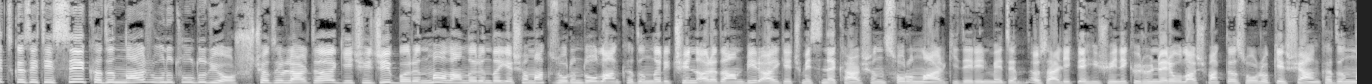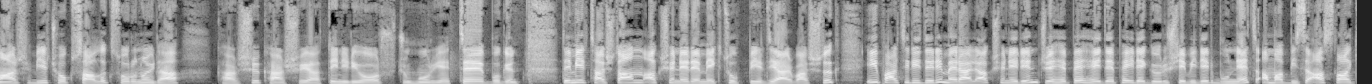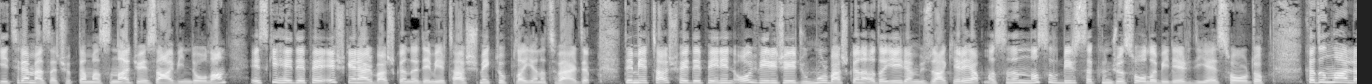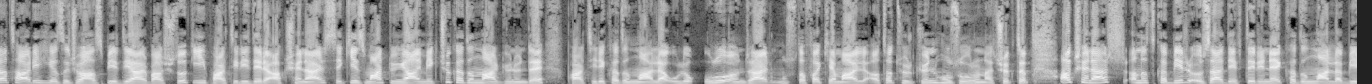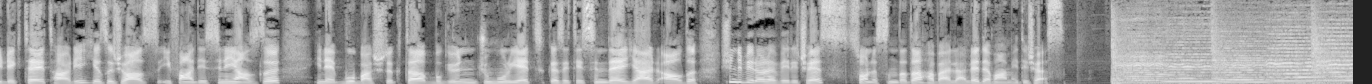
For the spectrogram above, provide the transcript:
Cumhuriyet gazetesi kadınlar unutuldu diyor. Çadırlarda geçici barınma alanlarında yaşamak zorunda olan kadınlar için aradan bir ay geçmesine karşın sorunlar giderilmedi. Özellikle hijyenik ürünlere ulaşmakta zorluk yaşayan kadınlar birçok sağlık sorunuyla karşı karşıya deniliyor Cumhuriyet'te bugün. Demirtaş'tan Akşener'e mektup bir diğer başlık. İyi Parti lideri Meral Akşener'in CHP HDP ile görüşebilir bu net ama bizi asla getiremez açıklamasına cezaevinde olan eski HDP eş genel başkanı Demirtaş mektupla yanıt verdi. Demirtaş HDP'nin oy vereceği Cumhurbaşkanı adayıyla müzakere yapmasının nasıl bir sakıncası olabilir diye sordu. Kadınlarla tarih yazacağız bir diğer başlık. İyi Parti lideri Akşener 8 Mart Dünya Emekçi Kadınlar Kadınlar Günü'nde partili kadınlarla Ulu, Ulu Önder Mustafa Kemal Atatürk'ün huzuruna çıktı. Akşener Anıtkabir özel defterine kadınlarla birlikte tarih yazacağız ifadesini yazdı. Yine bu başlıkta bugün Cumhuriyet gazetesinde yer aldı. Şimdi bir ara vereceğiz. Sonrasında da haberlerle devam edeceğiz.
